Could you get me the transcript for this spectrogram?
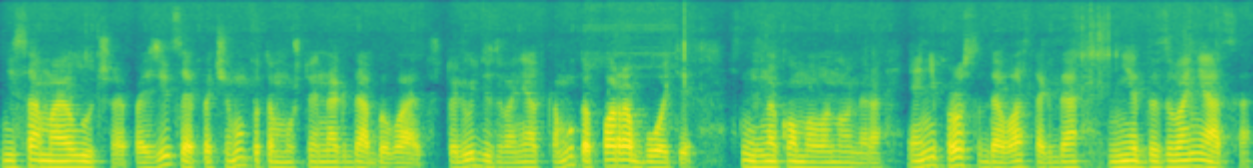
не самая лучшая позиция. Почему? Потому что иногда бывает, что люди звонят кому-то по работе, незнакомого номера, и они просто до вас тогда не дозвонятся.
